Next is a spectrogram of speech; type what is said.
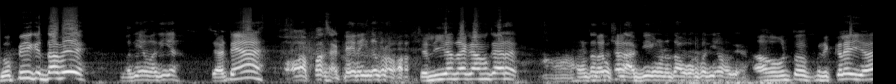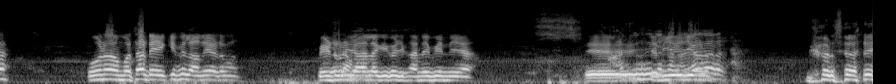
ਗੋਪੀ ਕਿੱਦਾਂ ਵੇ ਵਧੀਆ ਵਧੀਆ। ਸੈਟ ਆ? ਆਪਾਂ ਸੱਟੇ ਰਹਿੰਦੇ ਭਰਾਵਾ। ਚੱਲੀ ਜਾਂਦਾ ਕੰਮ ਕਰ? ਹੁਣ ਤਾਂ ਧੁੱਪ ਲੱਗ ਗਈ ਹੁਣ ਤਾਂ ਹੋਰ ਵਧੀਆ ਹੋ ਗਿਆ। ਆ ਹੁਣ ਤਾਂ ਨਿਕਲੇ ਹੀ ਆ। ਹੁਣ ਮੱਥਾ ਟੇਕ ਕੇ ਫਿਰ ਲਾਣੇ ਅੜਵਾ ਪਿੰਡ ਨੂੰ ਜਾਣ ਲੱਗੇ ਕੁਝ ਖਾਣੇ ਪੀਣੇ ਆ। ਤੇ ਚੱਲੀਏ ਜੀ ਹੁਣ। ਗੁਰਦੁਆਰੇ।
